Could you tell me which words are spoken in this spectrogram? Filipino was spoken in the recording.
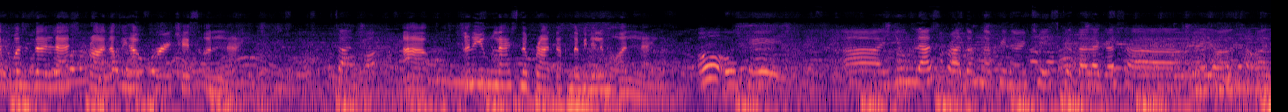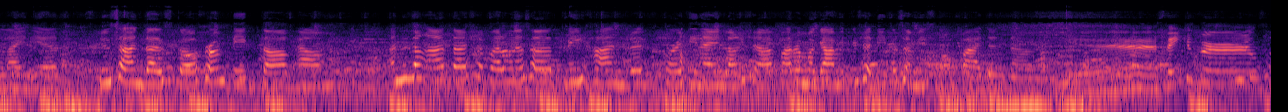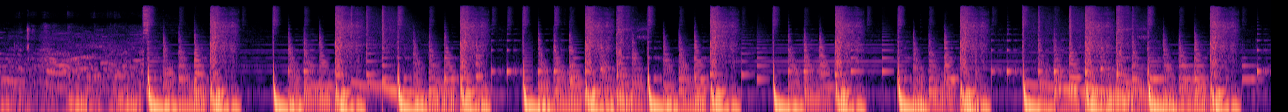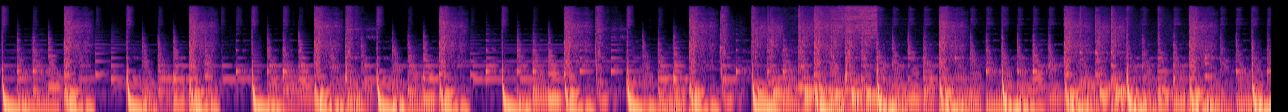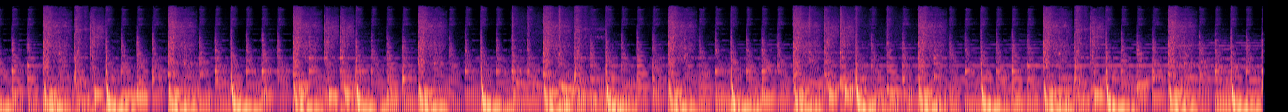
what was the last product you have purchased online? Saan po? Ah, ano yung last na product na binili mo online? Oh, okay. Ah, yung last product na pinurchase ko talaga sa ngayon sa online is yung sandals ko from TikTok. Um, ano lang ata siya, parang nasa 349 lang siya para magamit ko siya dito sa mismong pageant namin. Yes. Thank you, girl. Thank you so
